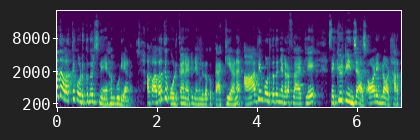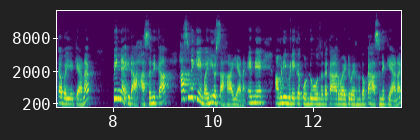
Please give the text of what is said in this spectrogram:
അത് അവർക്ക് കൊടുക്കുന്ന ഒരു സ്നേഹം കൂടിയാണ്. അപ്പോൾ അവർക്ക് കൊടുക്കാനായിട്ട് ഞങ്ങൾ ഇതൊക്കെ പാക്ക് ചെയ്യാണ്. ആദ്യം കൊടുത്തത് ഞങ്ങളുടെ ഫ്ലാറ്റിലെ security incharge all in all Harka ബയ്യൊക്കെയാണ്. പിന്നെ ഇതാ ഹസനിക്ക. ഹസനിക്കയും വലിയൊരു സഹായിയാണ്. എന്നെ അവിടെ ഇവിടെയൊക്കെ കൊണ്ടുപോകുന്നത് കാറുമായിട്ട് വരുന്നതൊക്കെ ഹസനിക്കയാണ്.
